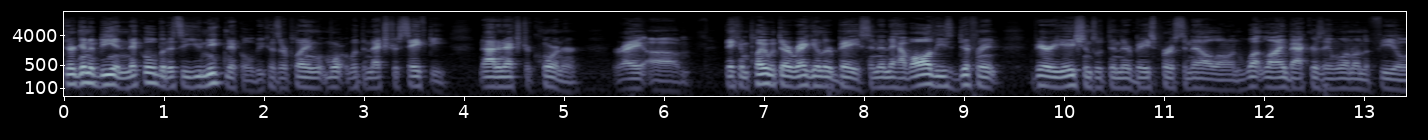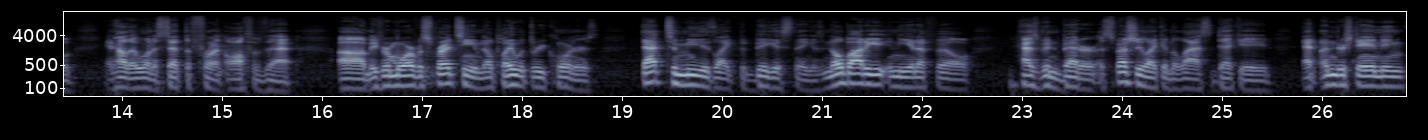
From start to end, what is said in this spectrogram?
they're going to be in nickel, but it's a unique nickel because they're playing with more with an extra safety, not an extra corner, right? Um, they can play with their regular base, and then they have all these different variations within their base personnel on what linebackers they want on the field and how they want to set the front off of that. Um, if you're more of a spread team, they'll play with three corners that to me is like the biggest thing is nobody in the NFL has been better, especially like in the last decade, at understanding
